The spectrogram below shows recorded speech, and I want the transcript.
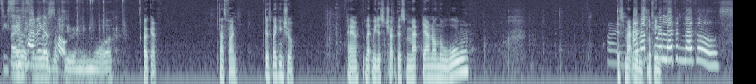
See, I see, He's having a live with you anymore. Okay, that's fine. Just making sure. Hang on, let me just chuck this map down on the wall. This map I'm up looking. to 11 levels.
